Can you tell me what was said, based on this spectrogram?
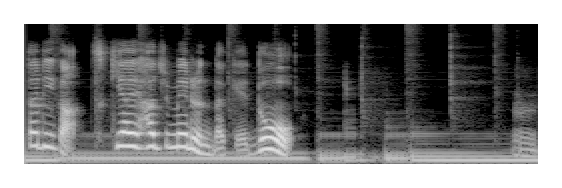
2人が付き合い始めるんだけど、うん。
